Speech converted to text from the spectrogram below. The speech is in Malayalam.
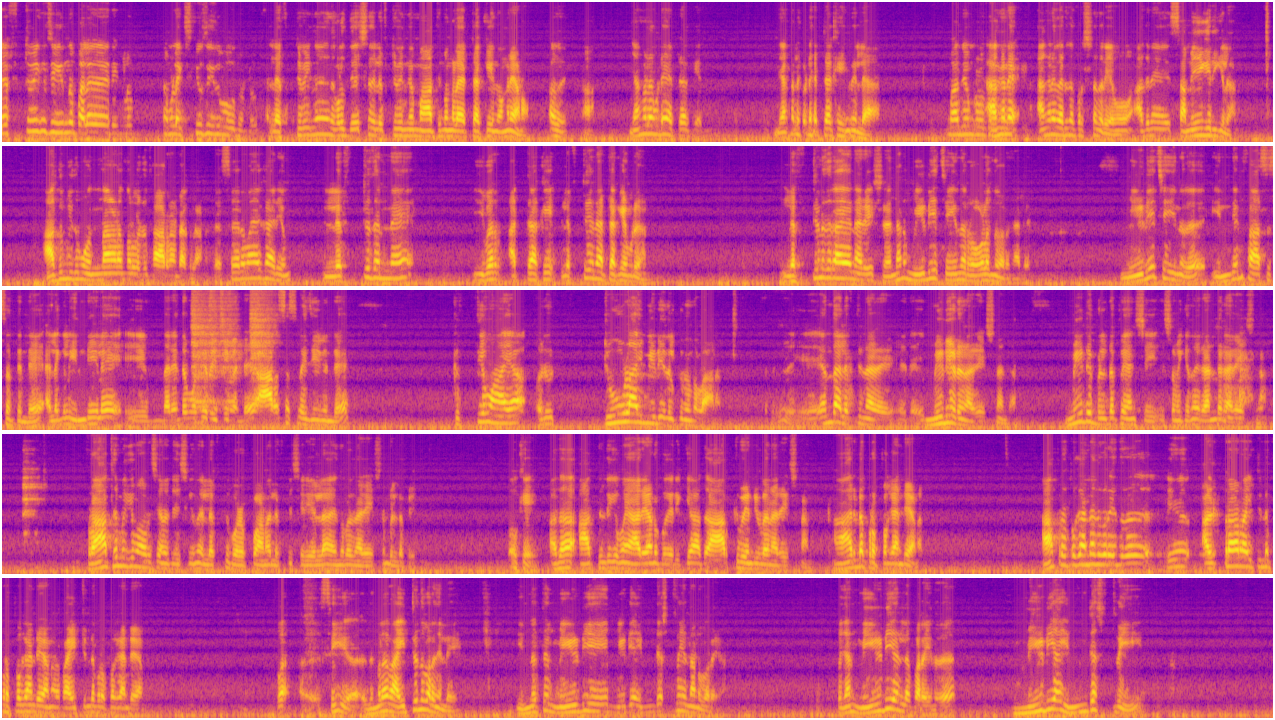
ലെഫ്റ്റ് വിങ് ചെയ്യുന്ന പല കാര്യങ്ങളും നമ്മൾ എക്സ്ക്യൂസ് ചെയ്തു പോകുന്നുണ്ട്. ലെഫ്റ്റ് വിങ് നിങ്ങൾ ഉദ്ദേശിച്ചത് ലെഫ്റ്റ് വിങ് മാധ്യമങ്ങളെ അറ്റാക്ക് ചെയ്യുന്നു അങ്ങനെയാണോ? അതെ. ആ ഞങ്ങളെവിടെ അറ്റാക്ക് ചെയ്യുന്നു? ഞങ്ങളിവിടെ അറ്റാക്ക് ചെയ്യുന്നില്ല. അങ്ങനെ അങ്ങനെ വരുന്ന പ്രശ്നം അറിയാമോ? അതിനെ സമീകരിക്കലാണ്. അതും ഇതും ഒന്നാണെന്നുള്ളൊരു ധാരണ ഉണ്ടാക്കലാണ്. രസകരമായ കാര്യം ലെഫ്റ്റ് തന്നെ ഇവർ അറ്റാക്ക് ലെഫ്റ്റ് തന്നെ അറ്റാക്ക് ചെയ്യപ്പെടുകയാണ് ലെഫ്റ്റിനെതിരായ നരേഷൻ എന്താണ് മീഡിയ ചെയ്യുന്ന റോൾ എന്ന് പറഞ്ഞാൽ മീഡിയ ചെയ്യുന്നത് ഇന്ത്യൻ ഫാസിസത്തിന്റെ അല്ലെങ്കിൽ ഇന്ത്യയിലെ നരേന്ദ്രമോദി റെജീമിന്റെ ആർ എസ് എസ് റെജീമിന്റെ കൃത്യമായ ഒരു ടൂളായി മീഡിയ നിൽക്കുന്നു എന്നുള്ളതാണ്. എന്താ ലെഫ്റ്റ് മീഡിയയുടെ നരേഷൻ എന്താ? മീഡിയ ബിൽഡപ്പ് ചെയ്യാൻ ചെയ്- ശ്രമിക്കുന്ന രണ്ട് നരേഷനാണ് പ്രാഥമികമായി അവർ ഉദ്ദേശിക്കുന്നത് ലെഫ്റ്റ് കുഴപ്പമാണ് ലെഫ്റ്റ് ശരിയല്ല എന്നുള്ള നരേഷൻ ബിൽഡപ്പ് ചെയ്യും. ഓക്കെ അത് ആത്യന്തികമായി ആരെയാണ് ഉപകരിക്കുക? അത് ആർക്ക് വേണ്ടിയുള്ള നരേഷനാണ് ആരുടെ പ്രൊപ്പഗാൻഡയാണ്? ആ പ്രൊപ്പഗാൻഡ എന്ന് പറയുന്നത് ഈ അൾട്രാ റൈറ്റിന്റെ പ്രൊപ്പഗാൻഡയാണ് റൈറ്റിന്റെ പ്രൊപ്പഗാൻഡയാണ്. സി നിങ്ങൾ റൈറ്റ് എന്ന് പറഞ്ഞില്ലേ? ഇന്നത്തെ മീഡിയയെ മീഡിയ ഇൻഡസ്ട്രി എന്നാണ് പറയുക. അപ്പൊ ഞാൻ മീഡിയ അല്ല പറയുന്നത്. Media industry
